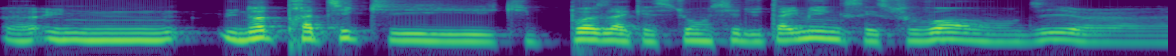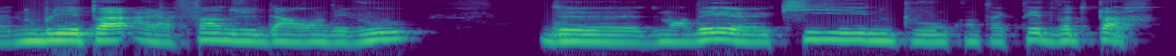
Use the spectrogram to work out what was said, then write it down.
une, autre pratique qui, pose la question aussi du timing, c'est souvent on dit n'oubliez pas à la fin d'un rendez-vous de demander euh, qui nous pouvons contacter de votre part.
